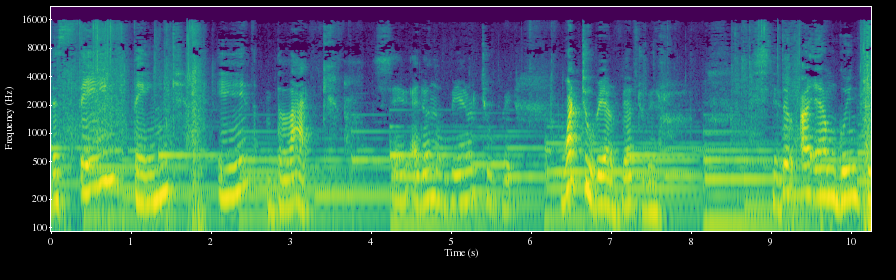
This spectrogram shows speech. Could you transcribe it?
The same thing in black. So I don't know where to wear, what to wear, where to wear. So I am going to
